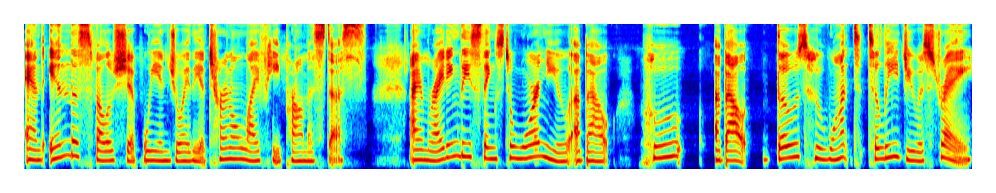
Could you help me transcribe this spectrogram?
And in this fellowship, we enjoy the eternal life he promised us. I am writing these things to warn you about who, about those who want to lead you astray.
